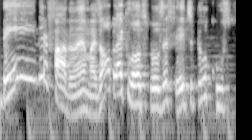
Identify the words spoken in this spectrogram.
bem nerfada, né? Mas é uma Black Lotus pelos efeitos e pelo custo.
